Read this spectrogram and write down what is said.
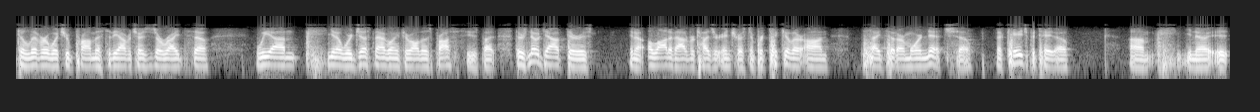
deliver what you promise to the advertisers are right. So we, um, you know, we're just now going through all those processes, but there's no doubt there's, you know, a lot of advertiser interest, in particular on sites that are more niche. So a cage potato, um, you know, it,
